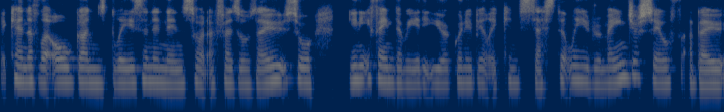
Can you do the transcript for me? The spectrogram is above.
It kind of like all guns blazing and then sort of fizzles out. So you need to find a way that you're going to be to consistently remind yourself about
